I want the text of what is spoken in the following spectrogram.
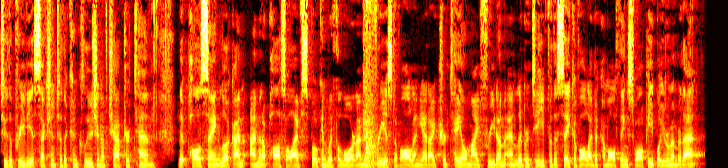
to the previous section, to the conclusion of chapter 10, that Paul's saying, look, I'm, I'm an apostle. I've spoken with the Lord. I'm the freest of all, and yet I curtail my freedom and liberty for the sake of all. I become all things to all people. You remember that?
